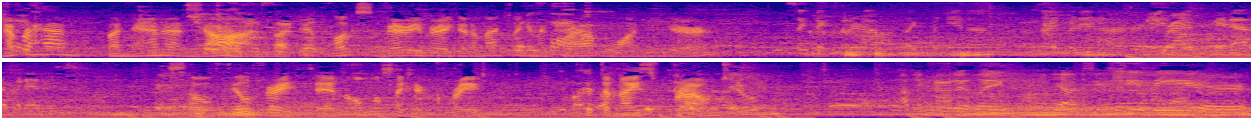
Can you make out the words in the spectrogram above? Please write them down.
Never had banana naan, but it looks very, very good. I'm actually going to grab one here. Looks like they cut it up like banana, red banana, bread made out of bananas. So feels very thin, almost like a crepe, with a nice brown to it. I've had it like yeah, cheesy or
